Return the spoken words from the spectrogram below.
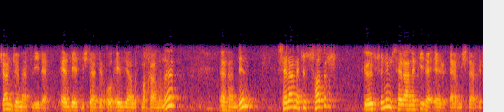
can cömertliğiyle elde etmişlerdir o evliyalık makamını. Efendim, selametü sadr göğsünün selametiyle er, ermişlerdir.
